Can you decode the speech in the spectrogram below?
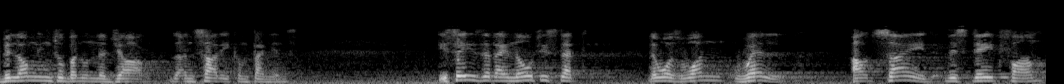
belonging to Banu Najjar, the Ansari companions. He says that I noticed that there was one well outside this date farm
